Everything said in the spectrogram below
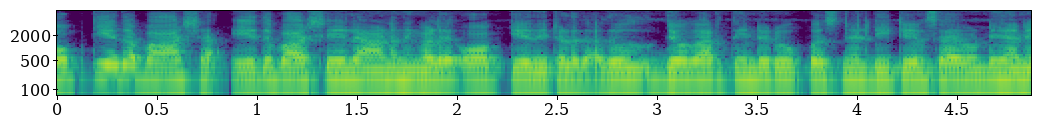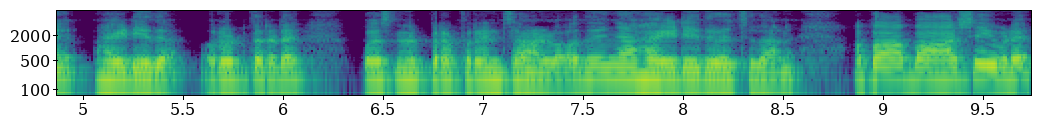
ഓപ്റ്റ് ചെയ്ത ഭാഷ ഏത് ഭാഷയിലാണ് നിങ്ങൾ ഓപ്റ്റ് ചെയ്തിട്ടുള്ളത്? അത് ഉദ്യോഗാർത്ഥിന്റെ ഒരു പേഴ്സണൽ ഡീറ്റെയിൽസ് ആയതുകൊണ്ട് ഞാൻ ഹൈഡ് ചെയ്ത. ഓരോരുത്തരുടെ പേഴ്സണൽ പ്രിഫറൻസ് ആണല്ലോ. അത് ഞാൻ ഹൈഡ് ചെയ്ത് വെച്ചതാണ്. അപ്പോൾ ആ ഭാഷ ഇവിടെ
